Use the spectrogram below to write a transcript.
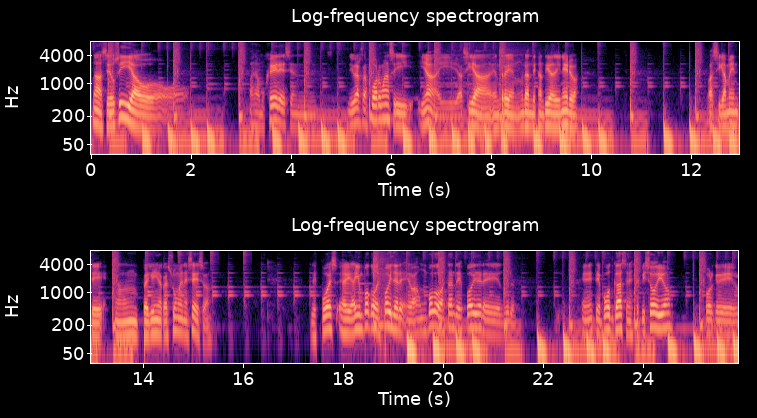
nada, seducía o, a las mujeres en diversas formas y, nada, y hacía, entré en grandes cantidades de dinero. Básicamente, en un pequeño resumen es eso. Después eh, hay un poco de spoiler, eh, un poco bastante de spoiler en este podcast, en este episodio porque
